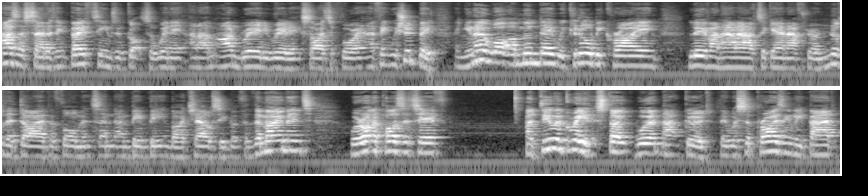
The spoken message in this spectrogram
as I said, I think both teams have got to win it, and I'm, I'm really, really excited for it. And I think we should be. And you know what? On Monday, we could all be crying Louis Van Gaal out again after another dire performance and, and being beaten by Chelsea. But for the moment, we're on a positive. I do agree that Stoke weren't that good. They were surprisingly bad.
